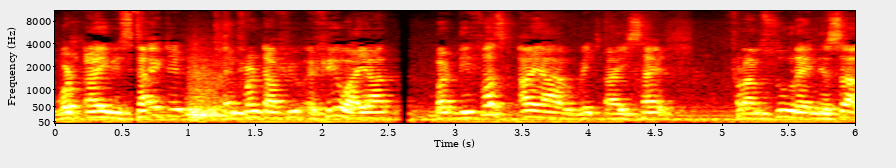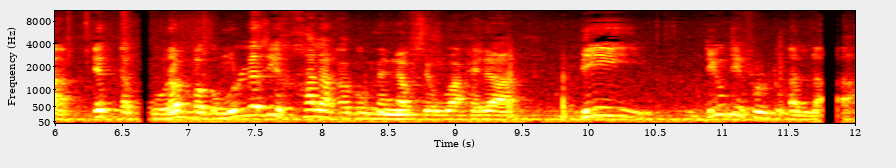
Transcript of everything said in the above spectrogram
what I recited in front of you, a few ayat, but the first ayah which I said from Surah Nisa, اتقوا ربكم الذي خلقكم من نفس واحدة. Be dutiful to Allah.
